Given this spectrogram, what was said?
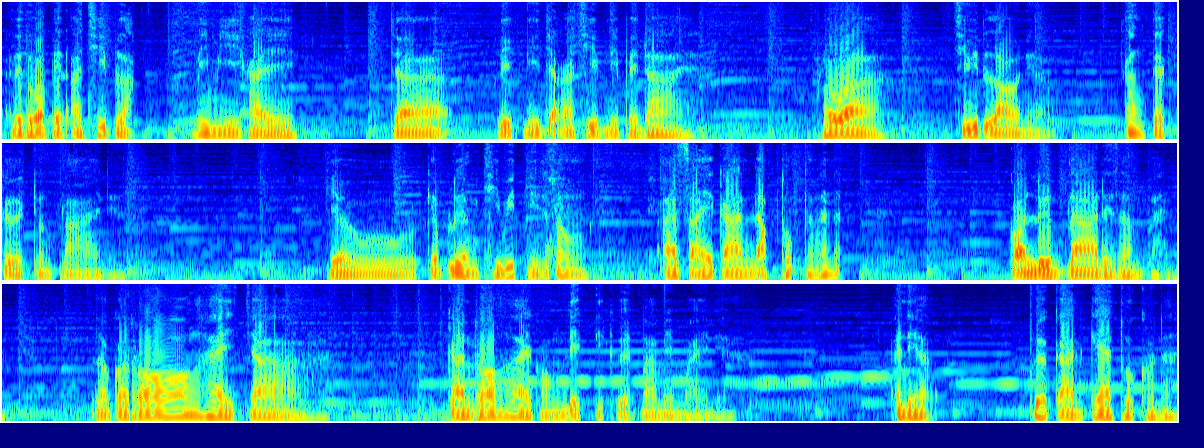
อันนี้ถือว่าเป็นอาชีพหลักไม่มีใครจะหลีกหนีจากอาชีพนี้ไปได้ เพราะว่าชีวิตเราเนี่ยตั้งแต่เกิดจนตายเนี่ย เกี่ยวเกี่ยวกับเรื่องชีวิตนี่จะต้องอาศัยการดับทุกข์ทั้งนั้นก่อนลืมตาด้วยซ้ำไปเราก็ร้องไห้จ้า การร้องไห้ของเด็กที่เกิดมาใหม่ๆเนี่ย อันเนี้ยเพื่อการแก้ทุกข์เขานะ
